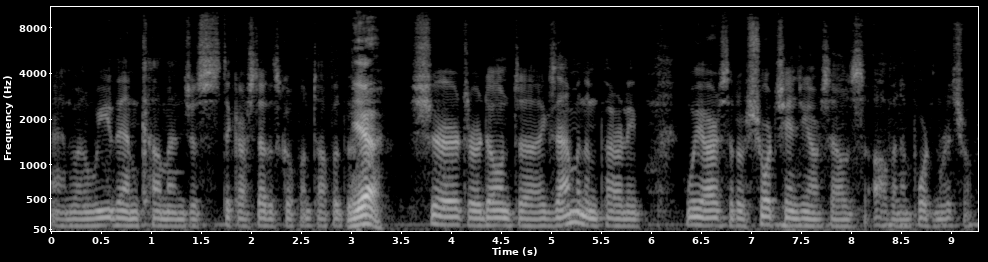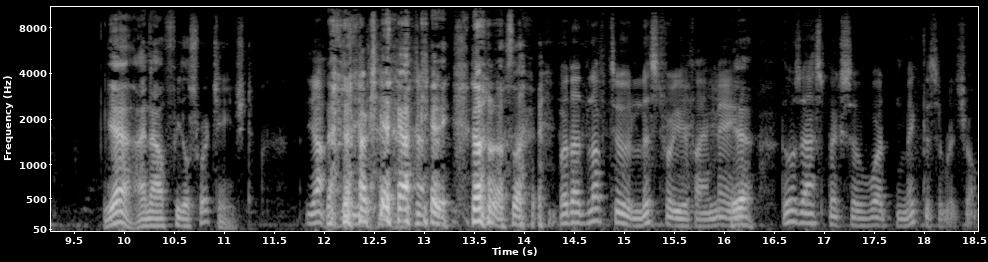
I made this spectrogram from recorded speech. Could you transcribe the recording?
And when we then come and just stick our stethoscope on top of the Yeah. shirt or don't uh, examine them thoroughly, we are sort of shortchanging ourselves of an important ritual. Yeah. I now feel shortchanged. Yeah. I'm kidding. I'm kidding. No, no, no. Sorry. But I'd love to list for you, if I may, Yeah. those aspects of what make this a ritual.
